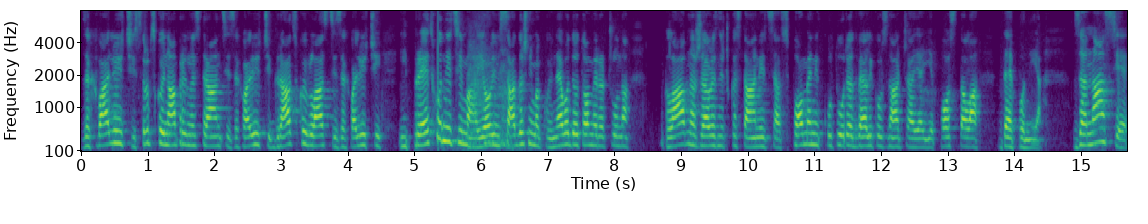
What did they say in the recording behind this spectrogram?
zahvaljujući Srpskoj naprednoj stranci, zahvaljujući gradskoj vlasti, zahvaljujući i prethodnicima i ovim sadašnjima koji ne vode o tome računa, glavna železnička stanica, spomenik kulture od velikog značaja je postala deponija. Za nas je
